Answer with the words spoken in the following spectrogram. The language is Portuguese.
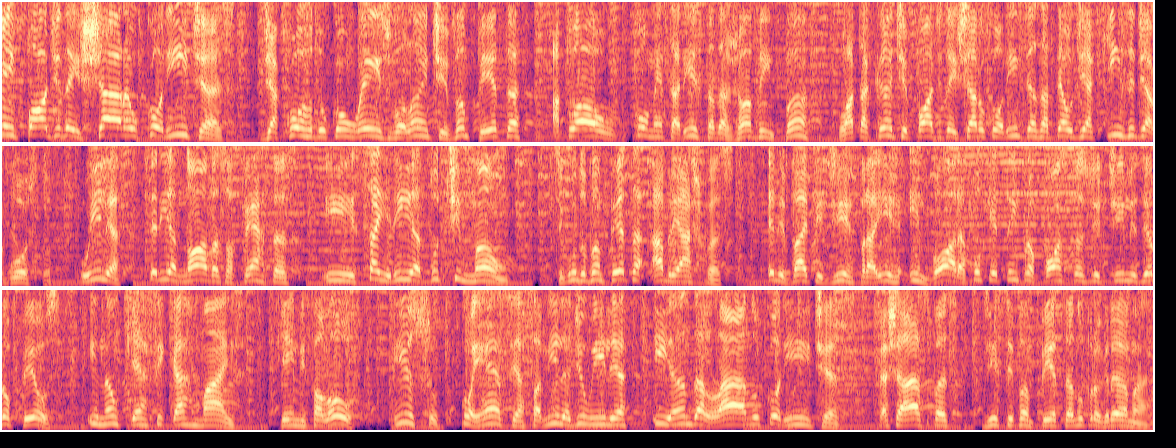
Quem pode deixar o Corinthians? De acordo com o ex-volante Vampeta, atual comentarista da Jovem Pan, o atacante pode deixar o Corinthians até o dia 15 de agosto. O William teria novas ofertas e sairia do timão. Segundo Vampeta, abre aspas, ele vai pedir para ir embora porque tem propostas de times europeus e não quer ficar mais. Quem me falou isso, conhece a família de William e anda lá no Corinthians. Fecha aspas, disse Vampeta no programa.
